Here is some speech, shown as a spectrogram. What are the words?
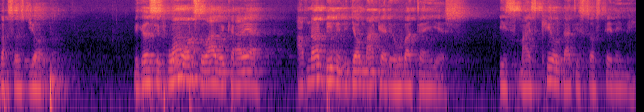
versus job. Because if one wants to have a career, I've not been in the job market in over 10 years. It's my skill that is sustaining me.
